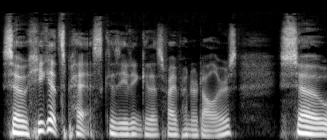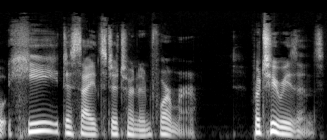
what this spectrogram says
So he gets pissed because he didn't get his five hundred dollars. So he decides to turn informer for two reasons.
